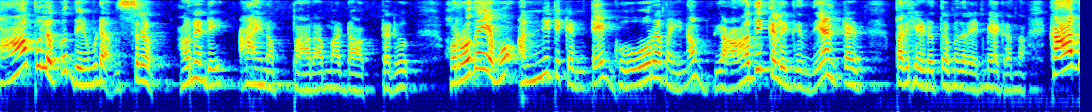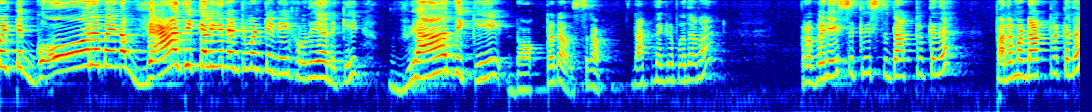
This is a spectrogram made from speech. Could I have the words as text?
పాపులకు దేవుడు అవసరం. అవునండి ఆయన పరమ డాక్టరు. హృదయము అన్నిటికంటే ఘోరమైన వ్యాధి కలిగింది అంటాడు పదిహేడు తొమ్మిది ఎనిమిది గ్రంథం. కాబట్టి ఘోరమైన వ్యాధి కలిగినటువంటి నీ హృదయానికి వ్యాధికి డాక్టర్ అవసరం. డాక్టర్ దగ్గర పోదామా? ప్రభునేసుక్రీస్తు డాక్టర్ కదా? పరమ డాక్టర్ కదా?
